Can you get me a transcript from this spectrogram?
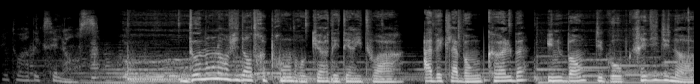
Territoire d'excellence. Donnons l'envie d'entreprendre au cœur des territoires avec la banque Kolb, une banque du groupe Crédit du Nord.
